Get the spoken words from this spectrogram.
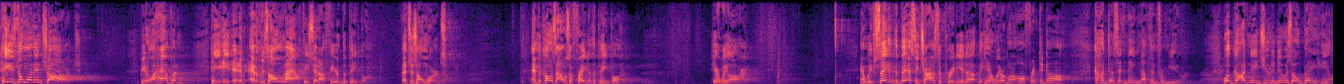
He's the one in charge. You know what happened? He, he, out of his own mouth, he said, I feared the people. That's his own words. And because I was afraid of the people, here we are. And we've saved the best. He tries to pretty it up, but yeah, we were going to offer it to God. God doesn't need nothing from you. What God needs you to do is obey Him.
